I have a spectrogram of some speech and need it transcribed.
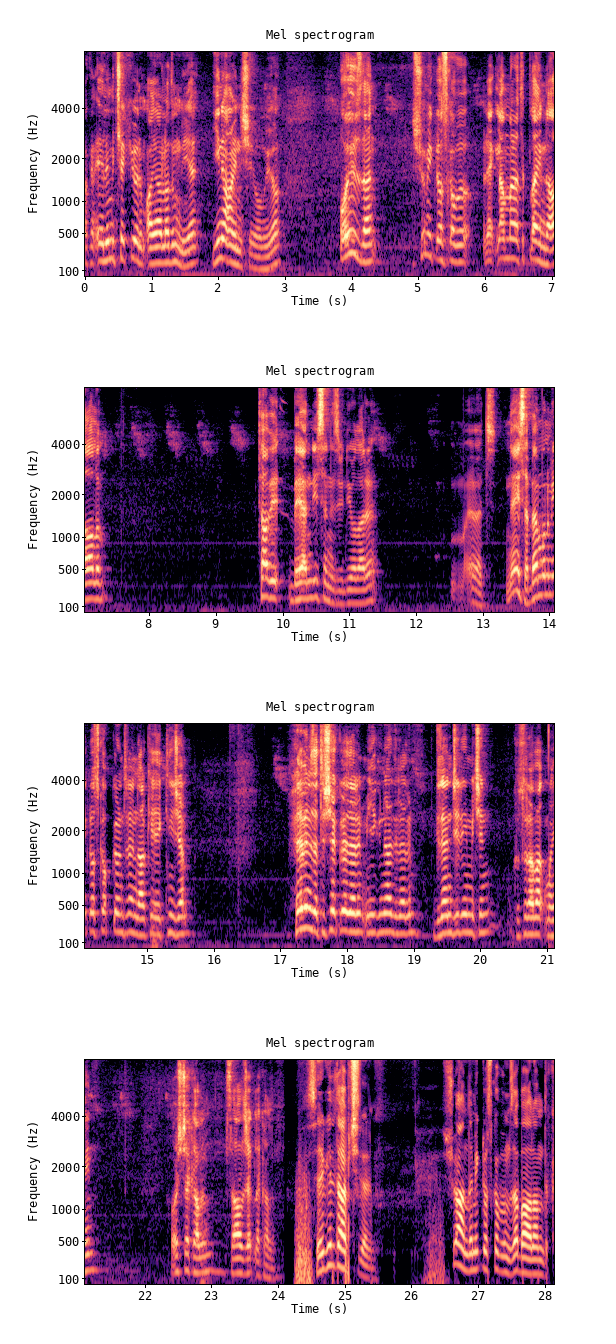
Bakın elimi çekiyorum ayarladım diye. Yine aynı şey oluyor. O yüzden şu mikroskobu reklamlara tıklayın da alalım. Tabi beğendiyseniz videoları. Evet. Neyse ben bunu mikroskop görüntülerini arkaya ekleyeceğim. Hepinize teşekkür ederim. İyi günler dilerim. Dilenciliğim için kusura bakmayın. Hoşça kalın. Sağlıcakla kalın. Sevgili takipçilerim. Şu anda mikroskopumuza bağlandık.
